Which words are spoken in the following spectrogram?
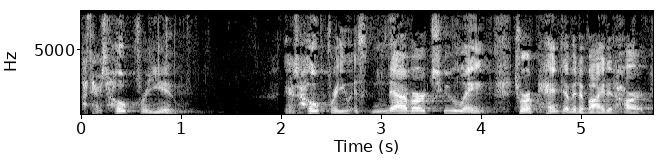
But there's hope for you. There's hope for you. It's never too late to repent of a divided heart.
